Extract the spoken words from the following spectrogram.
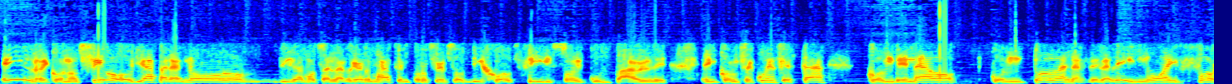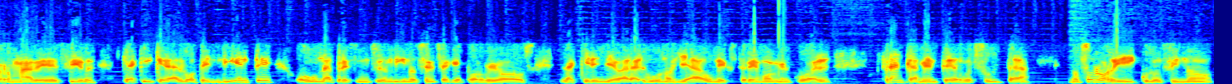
él reconoció, ya para no, digamos, alargar más el proceso, dijo, sí, soy culpable. En consecuencia está condenado con todas las de la ley. No hay forma de decir que aquí queda algo pendiente o una presunción de inocencia que por Dios la quieren llevar algunos ya a un extremo en el cual francamente resulta no solo ridículo, sino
